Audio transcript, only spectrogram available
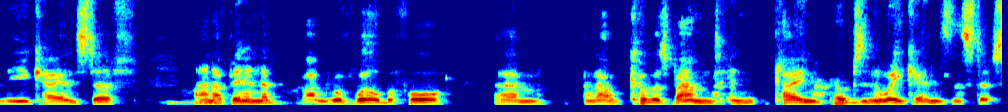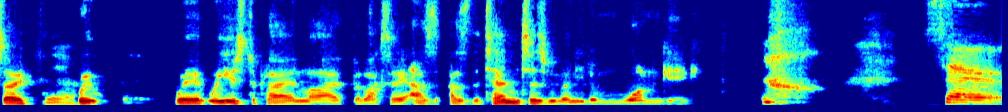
the UK and stuff, and I've been in a band with Will before, um, and our covers band in playing pubs in the weekends and stuff. So Yeah. we we're, we're used to playing live, but like I say, as as the Tenters, we've only done one gig. So,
